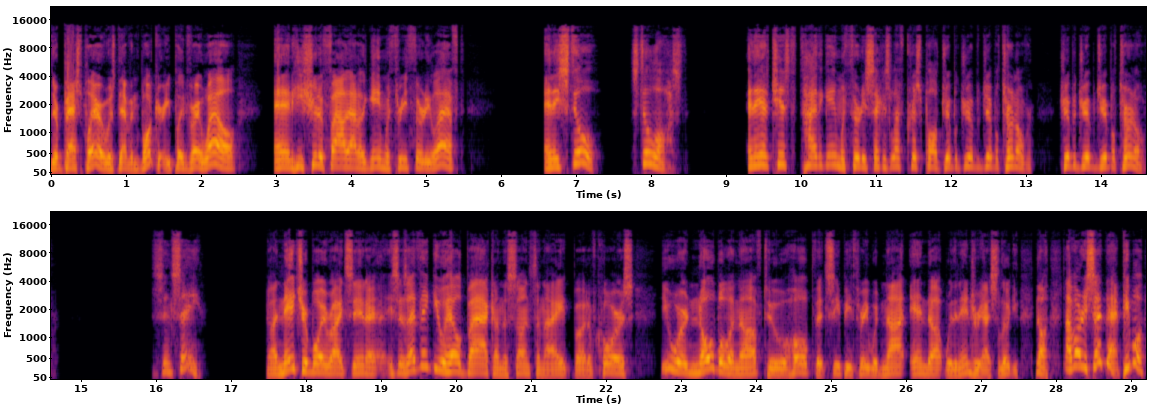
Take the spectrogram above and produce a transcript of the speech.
their best player was Devin Booker. He played very well, and he should have fouled out of the game with 3:30 left, and they still still lost. And they had a chance to tie the game with 30 seconds left. Chris Paul dribble, dribble, dribble, turnover, dribble, dribble, dribble, turnover. It's insane. Now, Nature Boy writes in, uh, he says, I think you held back on the Suns tonight, but of course, you were noble enough to hope that CP3 would not end up with an injury. I salute you. No, I've already said that. People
